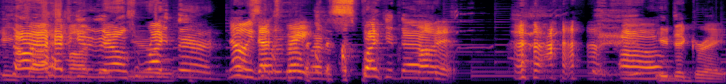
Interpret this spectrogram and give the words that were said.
Sorry, I had to get it there. I was right there. No, Set that's it up, great. I had to spike it down. Love it. Um, You did great.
